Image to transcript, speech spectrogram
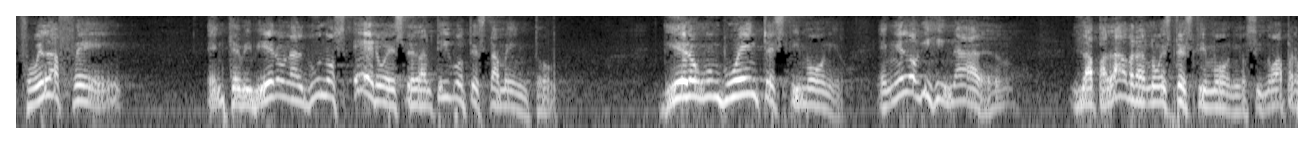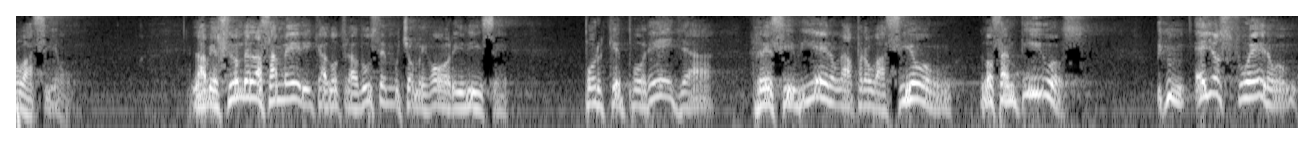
fue la fe en que vivieron algunos héroes del Antiguo Testamento, dieron un buen testimonio. En el original, la palabra no es testimonio, sino aprobación. La versión de las Américas lo traduce mucho mejor y dice, porque por ella recibieron aprobación los antiguos. ellos fueron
